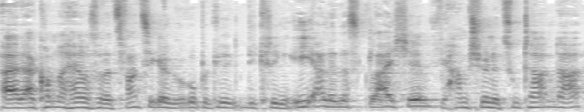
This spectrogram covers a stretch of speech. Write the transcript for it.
Äh, da kommt nachher noch so eine 20er-Gruppe, die kriegen eh alle das Gleiche. Wir haben schöne Zutaten da.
